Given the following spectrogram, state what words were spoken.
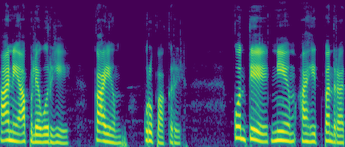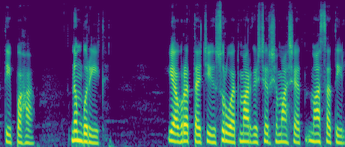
आणि आपल्यावरही कायम कृपा करेल. कोणते नियम आहेत पंधरा ते पहा. नंबर एक. या व्रताची सुरुवात मार्गशीर्ष मासात मासातील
